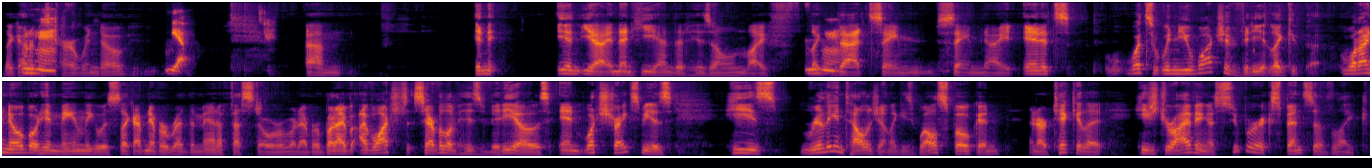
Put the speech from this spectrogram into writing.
Like out of his car window. Yeah. Um, in in yeah, and then he ended his own life like Mhm. that same same night. And it's what's when you watch a video like what I know about him mainly was like I've never read the manifesto or whatever, but I've I've watched several of his videos and what strikes me is he's really intelligent, like he's well spoken and articulate. He's driving a super expensive like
